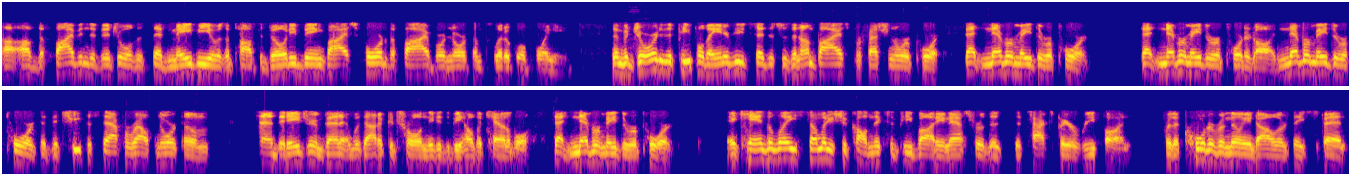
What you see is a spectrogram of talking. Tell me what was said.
Uh, of the five individuals that said maybe it was a possibility of being biased, four of the five were Northam political appointees. The majority of the people they interviewed said this was an unbiased professional report. That never made the report. That never made the report at all. It never made the report that the chief of staff of Ralph Northam said that Adrian Bennett was out of control and needed to be held accountable. That never made the report. And candidly, somebody should call Nixon Peabody and ask for the, the taxpayer refund for the quarter of a million dollars they spent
